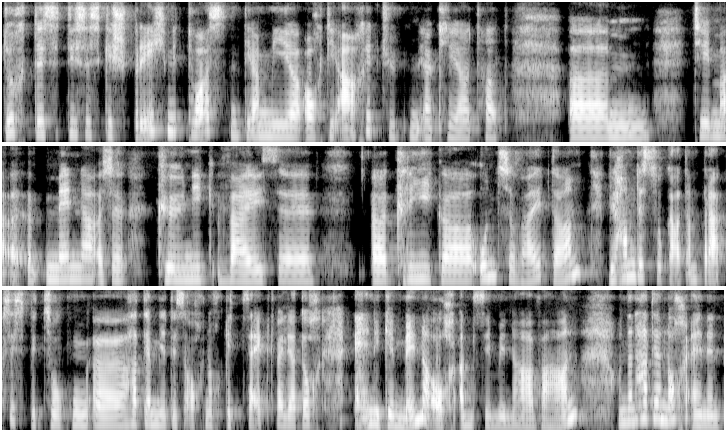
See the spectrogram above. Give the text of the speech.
durch das, dieses Gespräch mit Thorsten, der mir auch die Archetypen erklärt hat, ähm, Thema äh, Männer, also König, Weise, äh, Krieger und so weiter. Wir haben das sogar dann praxisbezogen, äh, hat er mir das auch noch gezeigt, weil ja doch einige Männer auch am Seminar waren. Und dann hat er noch einen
